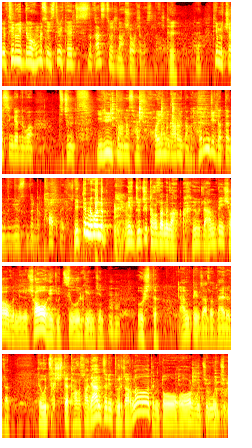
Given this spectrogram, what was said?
Тэгэхээр тэр үед нөгөө хүмүүсийн стресс тайлжсэн ганц зүйл нь хошин урлаг байсан л байна. Тий. Тийм учраас ингээд нөгөө чинь 90 оноос хойш 2010 он 20 жил одоо юусандаа ингээд топ байлаа шүү. Бид нар нөгөө нэг нэг жижиг тоглоо нэг юу вэ андын шоу гэх нэг юм шоу хийж үзсэн өөрийн хэмжээнд. Өөртөө андын залууд найруулад тэг үзэгчтэй тоглоод янз бүрийн төрөл орноо тэр дуу хуур мүжиг мүжиг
